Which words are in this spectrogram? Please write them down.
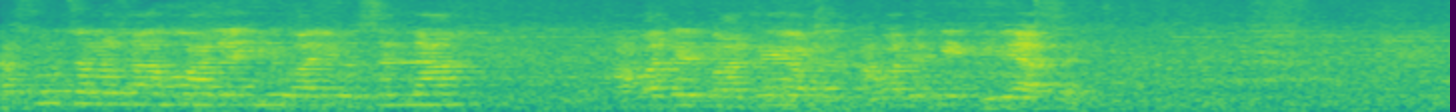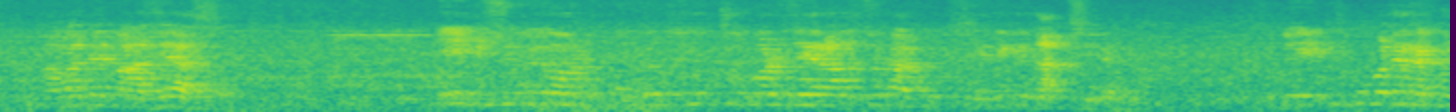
রাসূল আমাদের মাঝে আমাদেরকে ঘিরে আছেন। আমাদের মাঝে আছে এই বিষয়গুলো উচ্চ পর্যায়ের আলোচনা সেদিকে যাচ্ছি না। কিন্তু এইটুকু মনে রাখো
